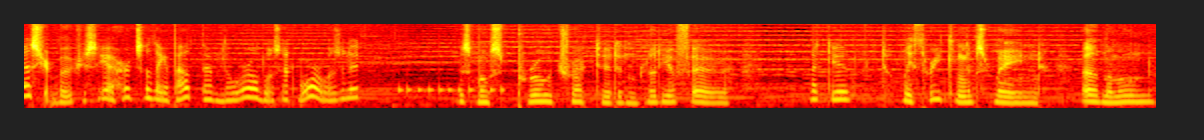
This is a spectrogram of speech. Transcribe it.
Yes, Your Majesty, I heard something about them. The world was at war, wasn't it? This most protracted and bloody affair. At the end, only three kingdoms remained. Al Mamoon,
